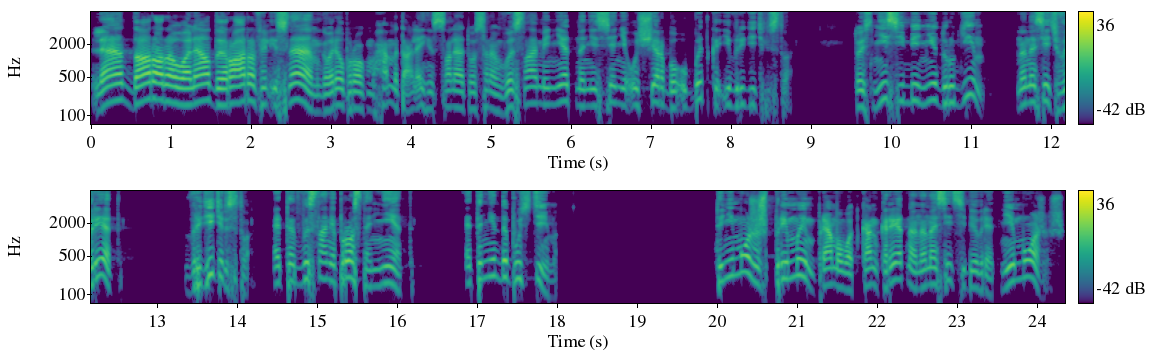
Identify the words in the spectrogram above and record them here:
Ля дарара валя дирара фил ислам, говорил пророк Мухаммад, алейхиссалату вассалам, в исламе нет нанесения ущерба, убытка и вредительства. То есть ни себе, ни другим наносить вред, вредительство, это в исламе просто нет. Это недопустимо. Ты не можешь прямым, прямо вот конкретно наносить себе вред. Не можешь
